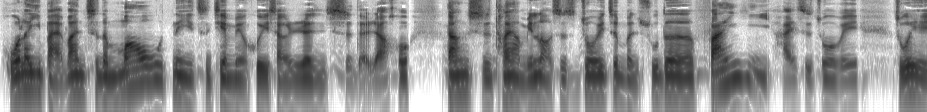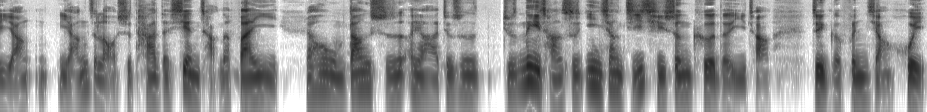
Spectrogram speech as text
活了一百万次的猫那一次见面会上认识的。然后当时唐亚明老师是作为这本书的翻译，还是作为佐野洋洋子老师他的现场的翻译？然后我们当时，哎呀，就是就是那场是印象极其深刻的一场这个分享会。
